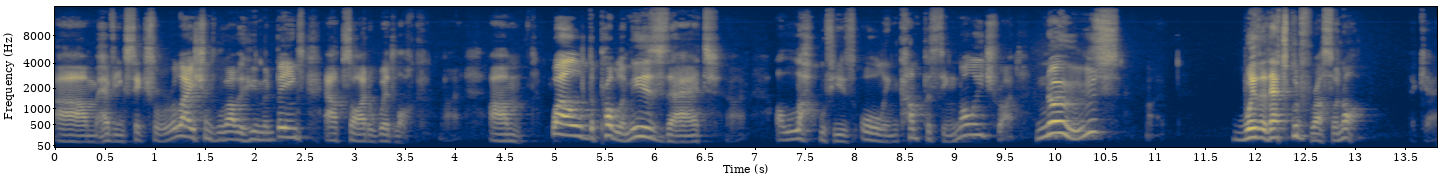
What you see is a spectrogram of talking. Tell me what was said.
um, having sexual relations with other human beings outside of wedlock? Right? Um, well, the problem is that Allah, with His all-encompassing knowledge, right, knows whether that's good for us or not. Okay.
